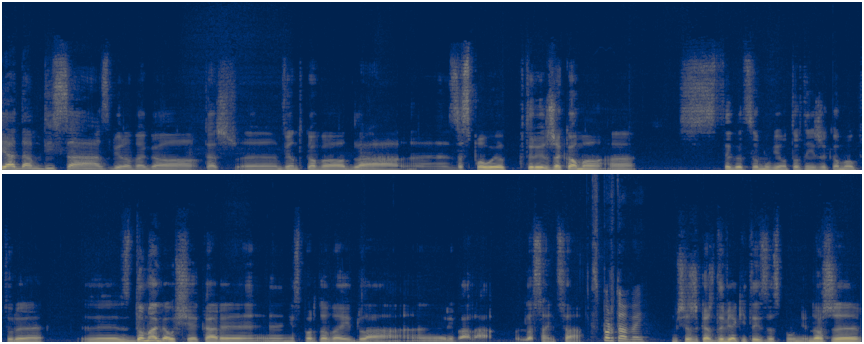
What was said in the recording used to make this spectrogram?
Ja dam Disa zbiorowego też e, wyjątkowo dla e, zespołu, który rzekomo, a z tego co mówią, to w niej rzekomo, który e, domagał się kary niesportowej dla rywala, dla Sańca. Sportowej. Myślę, że każdy wie, jaki to jest zespół. No, że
